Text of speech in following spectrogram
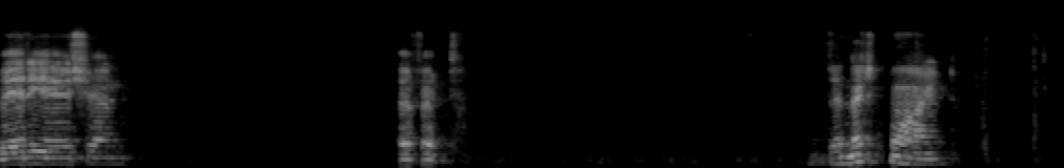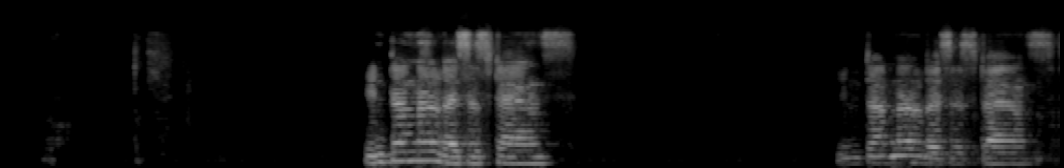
variation effect. The next point internal resistance internal resistance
